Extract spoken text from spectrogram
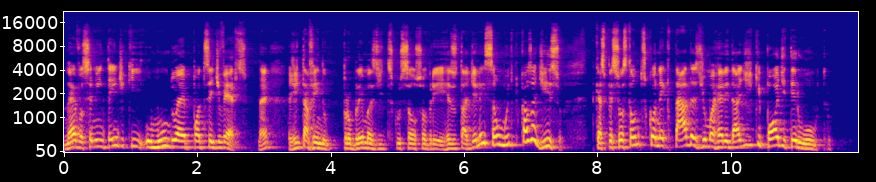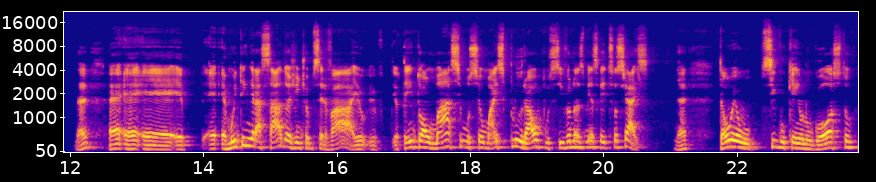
Né? Você não entende que o mundo é, pode ser diverso. Né? A gente está vendo problemas de discussão sobre resultado de eleição muito por causa disso. Porque as pessoas estão desconectadas de uma realidade de que pode ter o outro. Né? É, é, é, é, é, muito engraçado a gente observar. Eu, eu, eu, tento ao máximo ser o mais plural possível nas minhas redes sociais. Né? Então eu sigo quem eu não gosto,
